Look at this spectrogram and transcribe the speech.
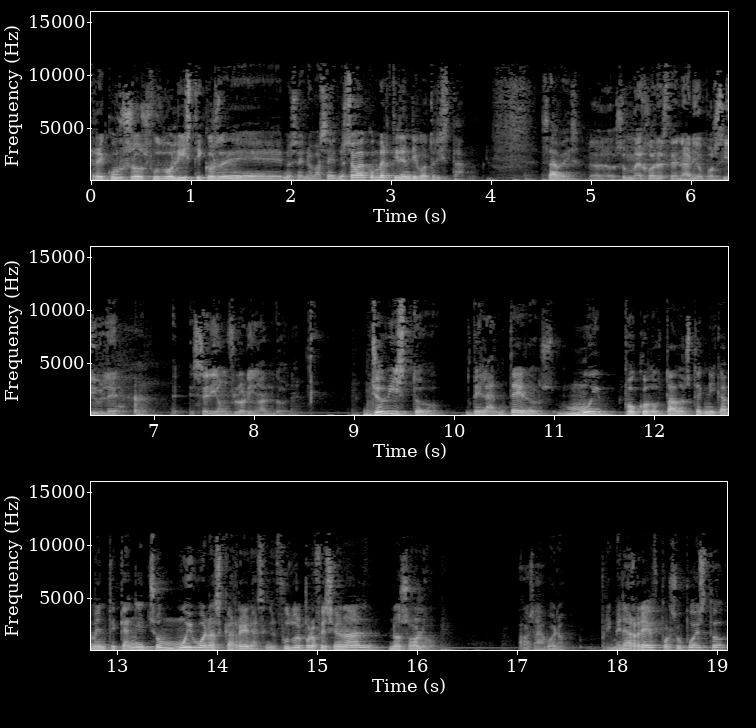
recursos futbolísticos de, no sé, no va a ser, no se va a convertir en Diego Tristán, ¿sabes? no, no, su mejor escenario posible eh, sería un Florin Andone. Yo he visto delanteros muy poco dotados técnicamente que han hecho muy buenas carreras en el fútbol profesional, no solo. O sea, bueno, primera ref, por supuesto,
